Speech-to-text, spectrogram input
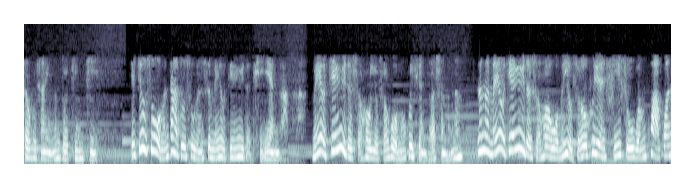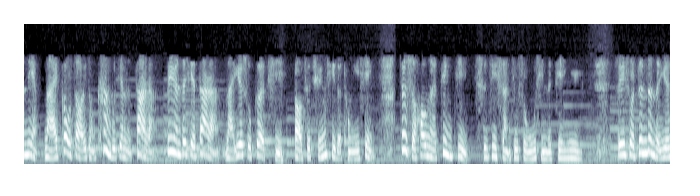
社会上有那么多荆棘？也就是说，我们大多数人是没有监狱的体验的。没有监狱的时候，有时候我们会选择什么呢？那么没有监狱的时候，我们有时候会用习俗、文化观念来构造一种看不见的栅栏，并用这些栅栏来约束个体，保持群体的统一性。这时候呢，禁忌实际上就是无形的监狱。所以说，真正的约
